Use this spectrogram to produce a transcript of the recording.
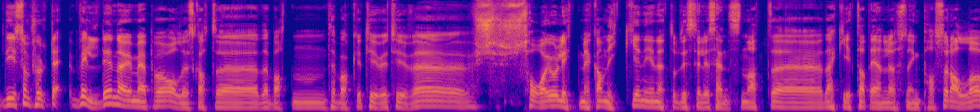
de som fulgte veldig nøye med på oljeskattedebatten tilbake i 2020, så jo litt mekanikken i nettopp disse lisensene. At uh, det er ikke gitt at én løsning passer alle.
